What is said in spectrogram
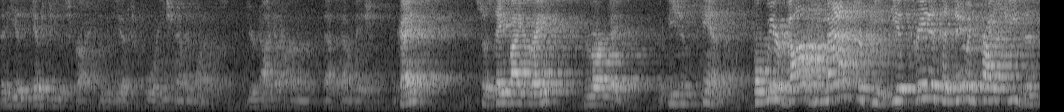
that He has given Jesus Christ as a gift for each and every one of us. You're not going to earn that salvation. Okay? So saved by grace through our faith. Ephesians 10. For we are God's masterpiece. He has created us anew in Christ Jesus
